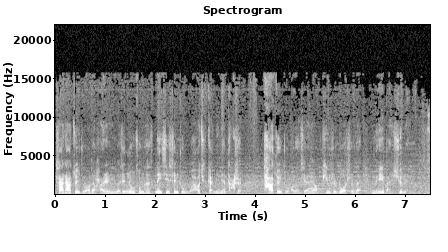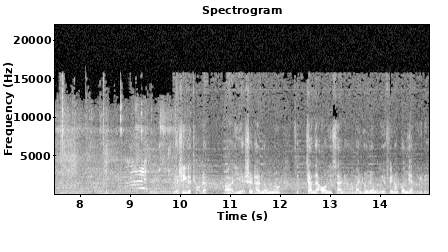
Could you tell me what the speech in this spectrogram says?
莎莎最主要的还是一个真正从她内心深处，我要去干这件大事。她最主要的现在要平时落实在每一板训练上，也是一个挑战啊，也是他能不能站在奥运赛场上完成任务的一个非常关键的一个点。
